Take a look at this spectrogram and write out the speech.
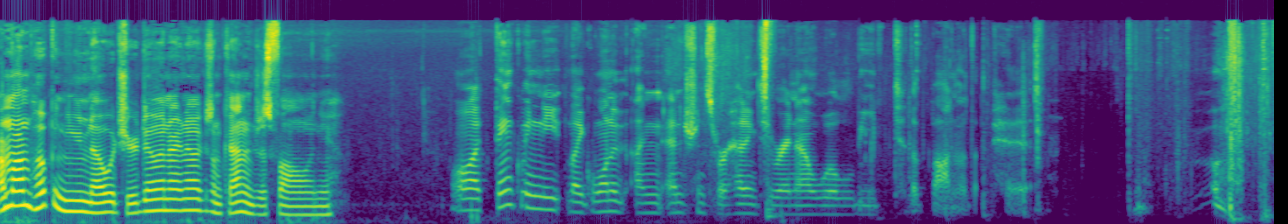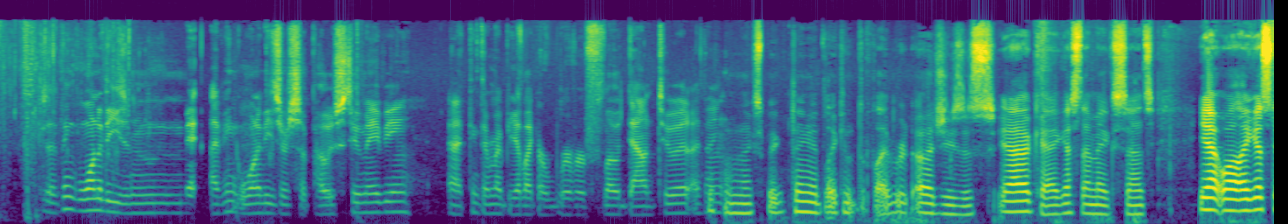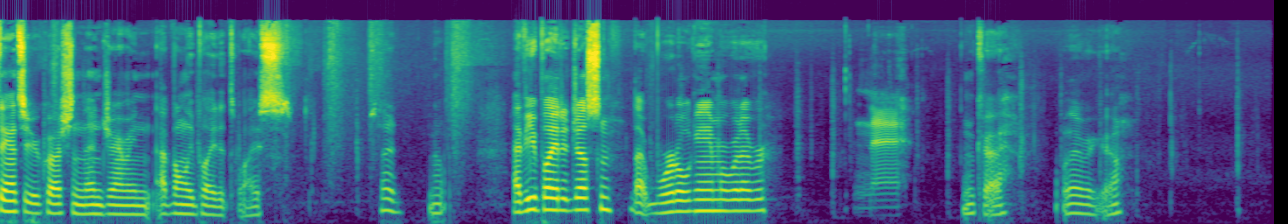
I'm I'm hoping you know what you're doing right now because I'm kind of just following you. Well, I think we need like one of an entrance we're heading to right now will lead to the bottom of the pit. Because I think one of these, I think one of these are supposed to maybe, and I think there might be like a river flow down to it. I think. The next big thing I'd like in the library. Oh Jesus. Yeah. Okay. I guess that makes sense. Yeah. Well, I guess to answer your question, then Jeremy, I've only played it twice. So no. Have you played it, Justin? That Wordle game or whatever? Nah, Okay. Well, there we go.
